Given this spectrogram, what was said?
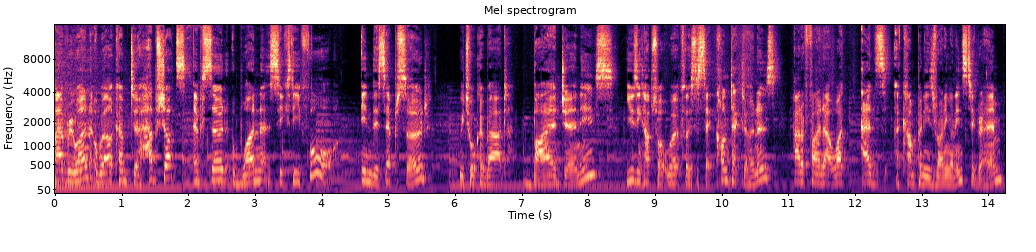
Hi, everyone. Welcome to HubShots episode 164. In this episode, we talk about buyer journeys, using HubSpot workflows to set contact owners, how to find out what ads a company is running on Instagram,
